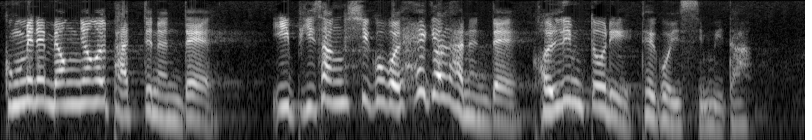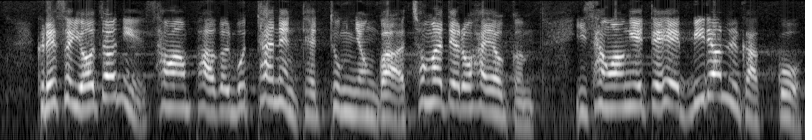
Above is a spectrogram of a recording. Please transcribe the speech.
국민의 명령을 받드는데 이 비상시국을 해결하는데 걸림돌이 되고 있습니다. 그래서 여전히 상황 파악을 못하는 대통령과 청와대로 하여금 이 상황에 대해 미련을 갖고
